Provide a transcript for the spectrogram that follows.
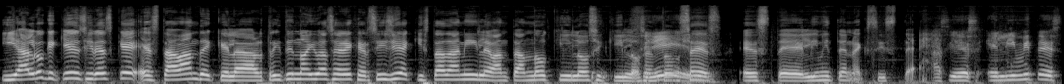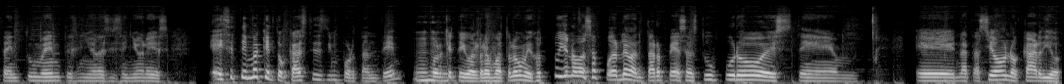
Y algo que quiero decir es que estaban de que la artritis no iba a hacer ejercicio y aquí está Dani levantando kilos y kilos. Entonces, este límite no existe. Así es, el límite está en tu mente, señoras y señores ese tema que tocaste es importante, porque te digo, el reumatólogo me dijo, tú ya no vas a poder levantar pesas, tú puro, este, eh, natación o cardio.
